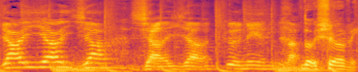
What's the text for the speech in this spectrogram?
Ja, ja, ja, ja, ja, Gunilla. Då kör vi.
